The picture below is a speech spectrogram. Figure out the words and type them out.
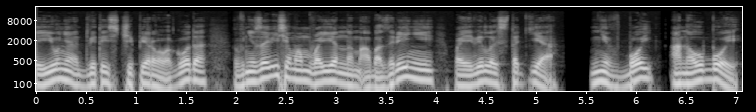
июня 2001 года в независимом военном обозрении появилась статья «Не в бой, а на убой»,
